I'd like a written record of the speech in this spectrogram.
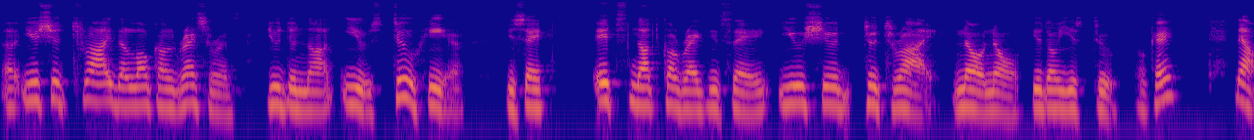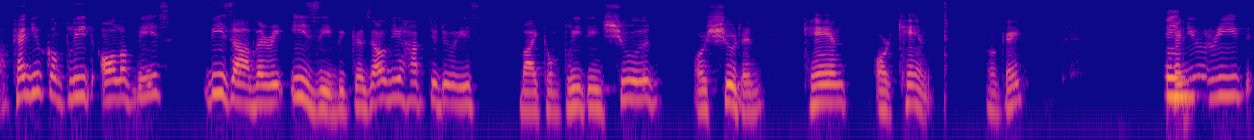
uh, you should try the local restaurants you do not use to here. You say, it's not correct. You say, you should to try. No, no, you don't use to. Okay? Now, can you complete all of these? These are very easy because all you have to do is by completing should or shouldn't, can or can't. Okay? Can you read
